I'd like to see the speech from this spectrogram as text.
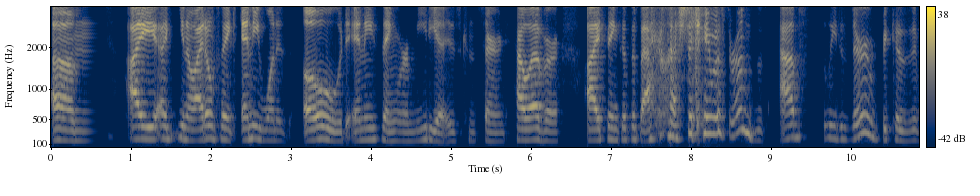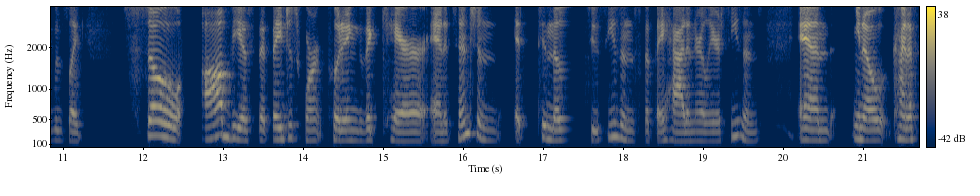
um, I, I, you know, I don't think anyone is owed anything where media is concerned. However, I think that the backlash to Game of Thrones was absolutely deserved because it was like so obvious that they just weren't putting the care and attention it, in those two seasons that they had in earlier seasons. And, you know, kind of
